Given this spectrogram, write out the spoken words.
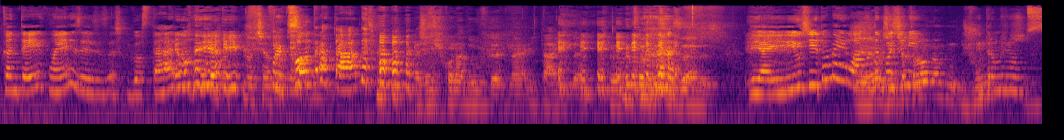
cantei com eles, eles acho que gostaram. E aí Não tinha fui contratada. A gente ficou na dúvida, né? E tá ainda. Todos esses anos. E aí e o Gi também, lá eu, depois de mim. entrou na, juntos. Entramos juntos.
